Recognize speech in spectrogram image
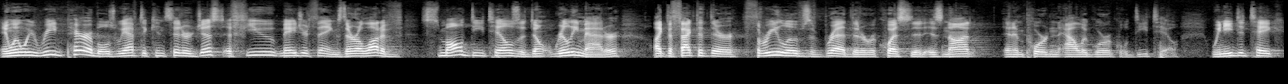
And when we read parables, we have to consider just a few major things. There are a lot of small details that don't really matter, like the fact that there are three loaves of bread that are requested is not an important allegorical detail. We need to take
